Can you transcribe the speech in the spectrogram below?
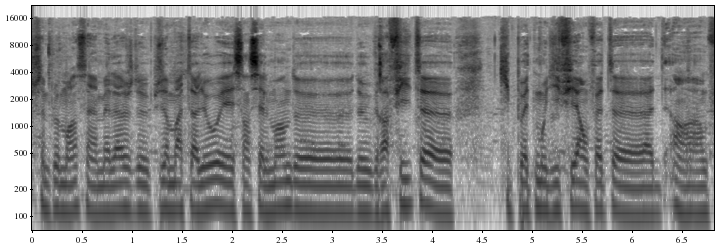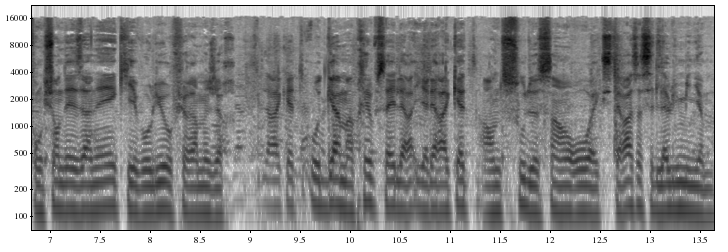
Tout simplement, c'est un mélange de plusieurs matériaux et essentiellement de, de graphite euh, qui peut être modifié en fait euh, en, fonction des années qui évoluent au fur et à mesure. Les raquettes haut de gamme, après, vous savez, il y a les raquettes en dessous de 100 euros, etc. Ça, c'est de l'aluminium.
